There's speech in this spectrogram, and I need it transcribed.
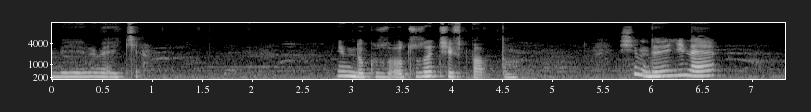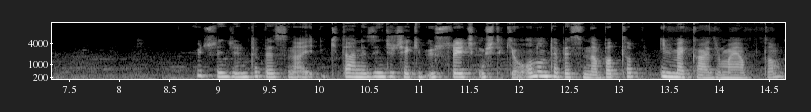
1 ve 2 29 ve 30'a çift battım. Şimdi yine 3 zincirin tepesine iki tane zincir çekip üst sıraya çıkmıştık ya onun tepesine batıp ilmek kaydırma yaptım.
